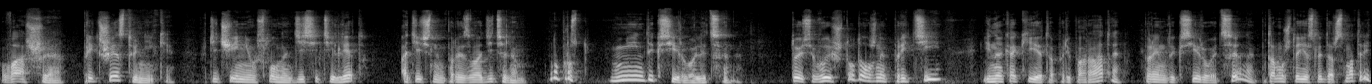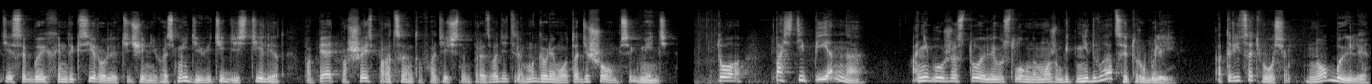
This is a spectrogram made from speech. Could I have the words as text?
ваши предшественники в течение условно 10 лет отечественным производителям ну, просто не индексировали цены. То есть вы что должны прийти и на какие-то препараты проиндексировать цены, потому что если даже смотреть, если бы их индексировали в течение 8, 9, 10 лет по 5, по 6 процентов отечественным производителям, мы говорим вот о дешевом сегменте, то постепенно они бы уже стоили условно, может быть, не 20 рублей, а 38, но были.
